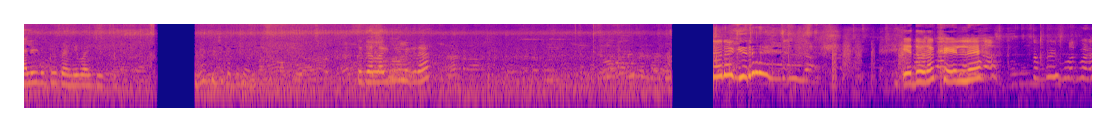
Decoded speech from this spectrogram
पहली बार की थी। कुछ अलग नहीं लग रहा। अरे गिर। ये दोनों खेल ले बहुत बड़ा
